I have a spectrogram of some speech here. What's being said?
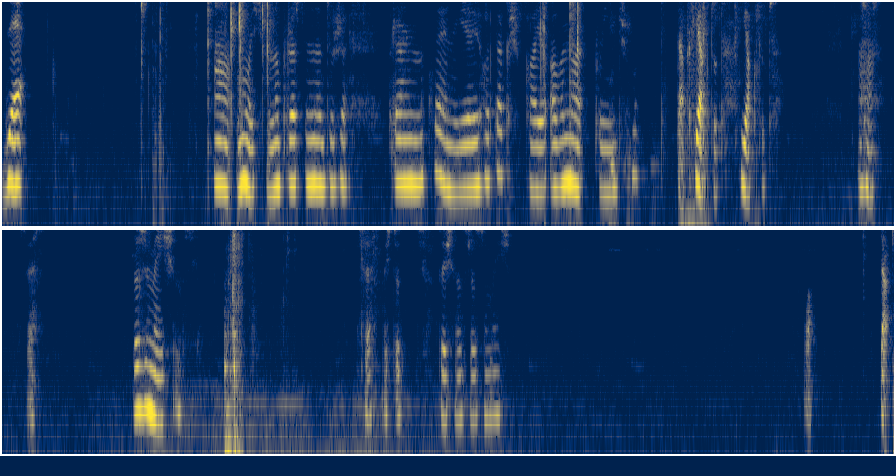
Де? А, ну ось, воно просто не дуже правильно наклеєно. Я його так шукаю, а воно по-іншому. Так, як тут? Як тут? Ага, все. Resumations. Все, ось тут точно зрозумієш. О. Так,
